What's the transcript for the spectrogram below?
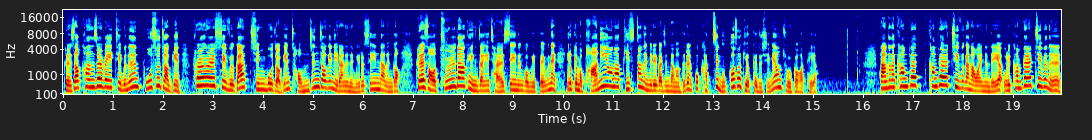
그래서 conservative는 보수적인, progressive가 진보적인, 점진적인이라는 의미로 쓰인다는 거. 그래서 둘 다 굉장히 잘 쓰이는 거기 때문에 이렇게 뭐 반이어나 비슷한 의미를 가진 단어들은 꼭 같이 묶어서 기억해 두시면 좋을 것 같아요. 다음 단어 compet, comparative가 나와 있는데요. 우리 comparative는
